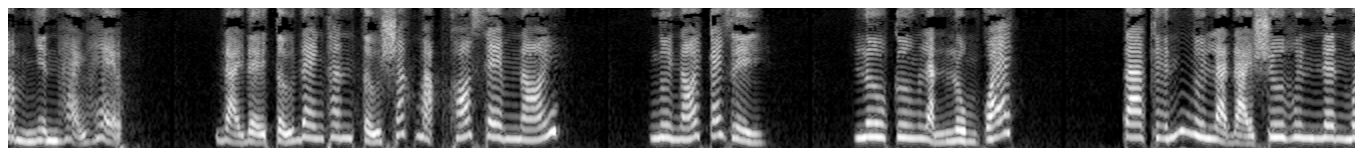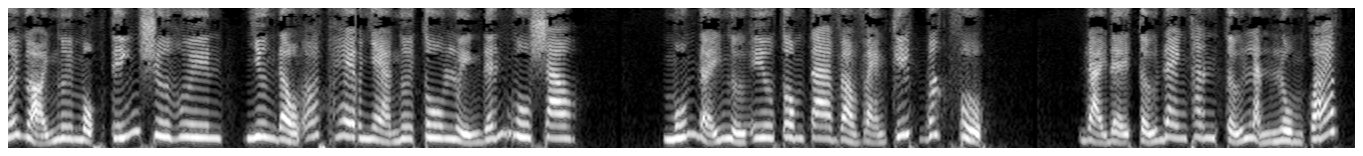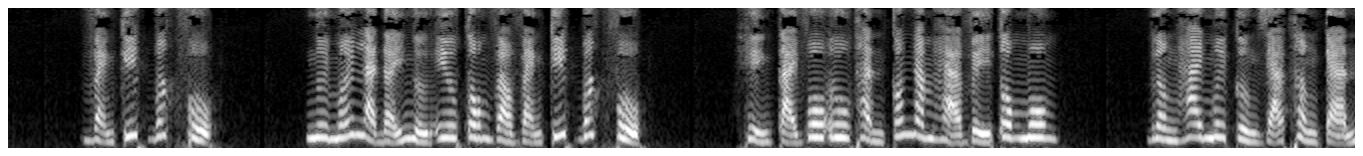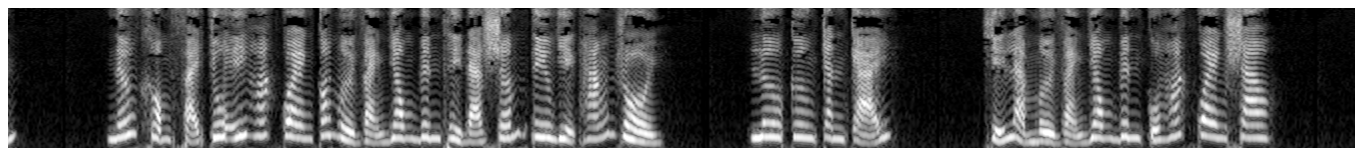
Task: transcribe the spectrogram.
Tầm nhìn hạn hẹp. Đại đệ tử đang thanh tử sắc mặt khó xem nói. Ngươi nói cái gì? Lưu cương lạnh lùng quát. Ta kính ngươi là đại sư huynh nên mới gọi ngươi một tiếng sư huynh, nhưng đầu óc heo nhà ngươi tu luyện đến ngu sao. Muốn đẩy ngự yêu tôn ta vào vạn kiếp bất phục. Đại đệ tử đang thanh tử lạnh lùng quát. Vạn kiếp bất phục. Ngươi mới là đẩy ngự yêu tôn vào vạn kiếp bất phục. Hiện tại vô ưu thành có năm hạ vị tôn môn. Gần 20 cường giả thần cảnh. Nếu không phải chú ý hoác quan có 10 vạn dông binh thì đã sớm tiêu diệt hắn rồi. Lưu cương tranh cãi. Chỉ là 10 vạn dông binh của hoác quan sao?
